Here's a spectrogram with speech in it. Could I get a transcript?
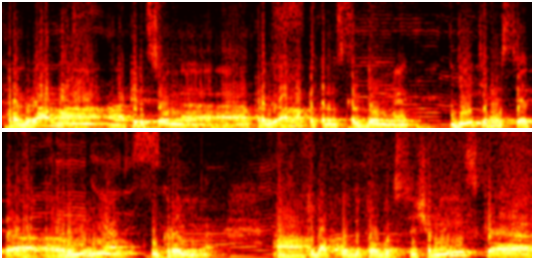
программа, операционная программа по транскордонной деятельности. Это Румыния, Украина. А, Туда входят области Черноицкая,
